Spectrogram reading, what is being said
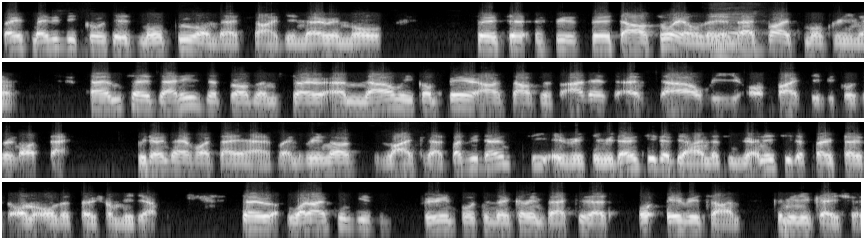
But it's maybe because there's more poo on that side, you know, and more fertile, fertile soil there. Yeah. That's why it's more greener. Um, so that is the problem. So um, now we compare ourselves with others, and now we are fighting because we're not that. We don't have what they have, and we're not like that. But we don't see everything. We don't see the behind the scenes. We only see the photos on all the social media. So what I think is very important, and coming back to that every time, communication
